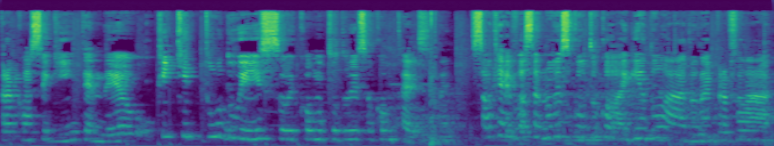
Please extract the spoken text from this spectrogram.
para conseguir entender o que, que tudo isso e como tudo isso acontece, né? Só que aí você não escuta o coleguinha do lado, né, para falar,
